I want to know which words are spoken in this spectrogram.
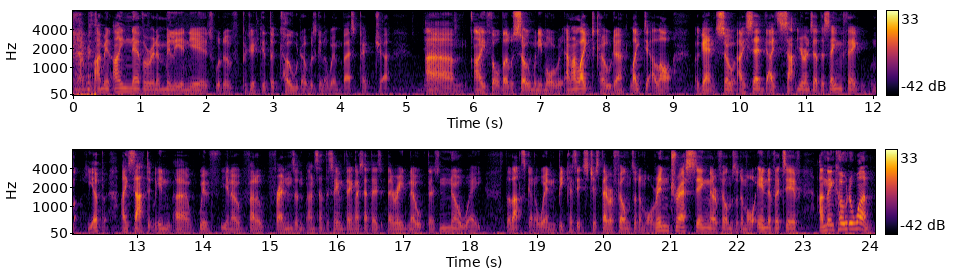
and everything. I mean, I never in a million years would have predicted that Coda was going to win Best Picture. Yeah. Um, I thought there was so many more, and I liked Coda, liked it a lot. Again, so I said I sat here and said the same thing. Well, not here, but I sat in uh, with you know fellow friends and, and said the same thing. I said there's there ain't no there's no way that that's going to win because it's just there are films that are more interesting, there are films that are more innovative, and then Coda won.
